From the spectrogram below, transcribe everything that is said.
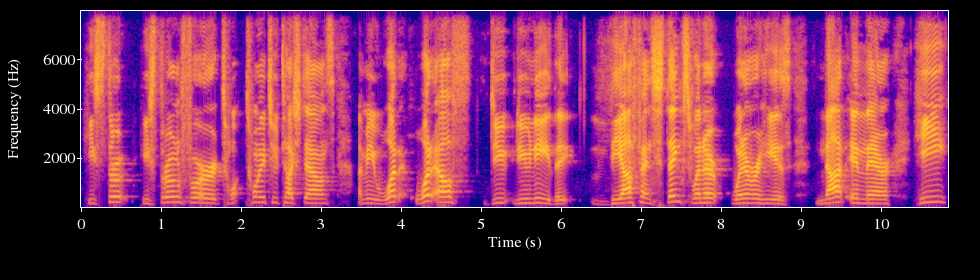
he's throw he's thrown for tw- 22 touchdowns. I mean, what what else do you, do you need? The the offense stinks whenever whenever he is not in there. He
